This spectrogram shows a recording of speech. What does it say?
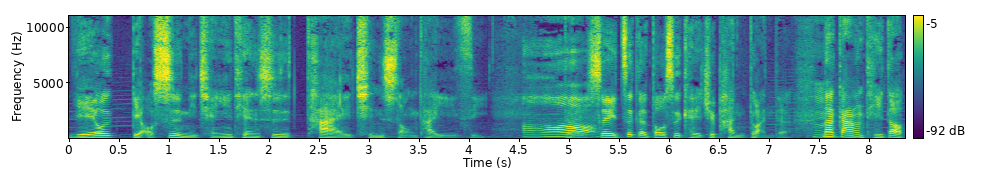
也有表示你前一天是太轻松太 easy。哦，对，所以这个都是可以去判断的。嗯、那刚刚提到，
